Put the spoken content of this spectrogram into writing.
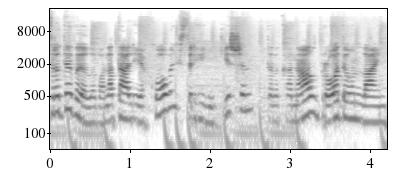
Із Радивилова Наталія Коваль, Сергій Нікішин, телеканал Броди Онлайн.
